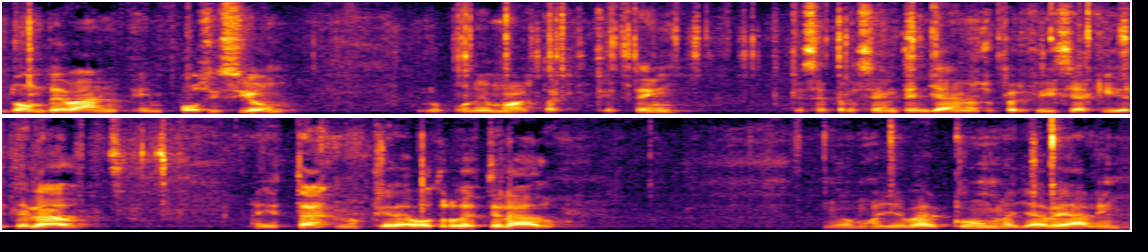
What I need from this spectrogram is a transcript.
donde van en posición. Lo ponemos hasta que estén, que se presenten ya en la superficie aquí de este lado. Ahí está. Nos queda otro de este lado. Lo vamos a llevar con la llave Allen.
